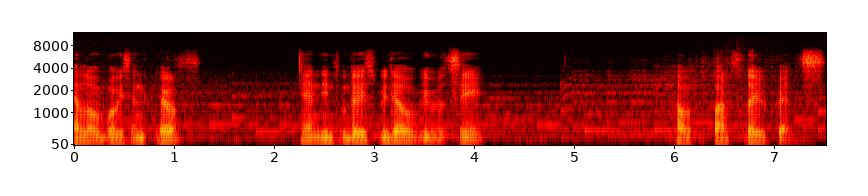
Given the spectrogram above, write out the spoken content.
Hello boys and girls and in today's video we will see how to farm slave pens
